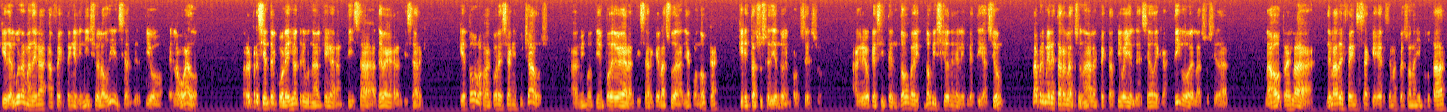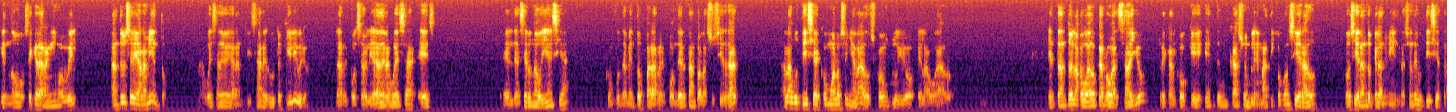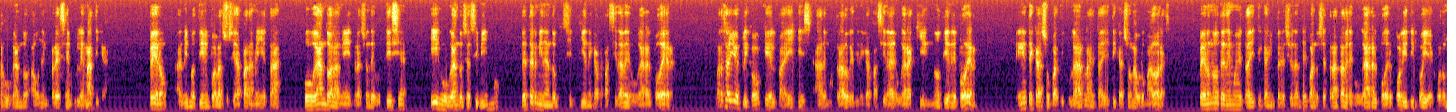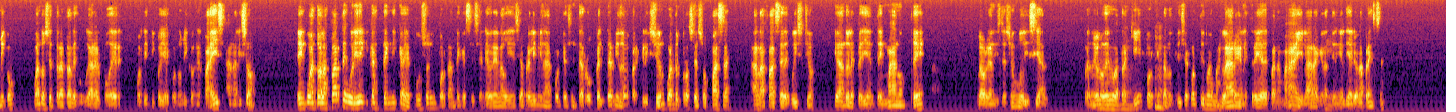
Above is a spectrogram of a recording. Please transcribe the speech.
que de alguna manera afecten el inicio de la audiencia, advirtió el abogado. Para el presidente del colegio, el tribunal que garantiza, debe garantizar que todos los actores sean escuchados. Al mismo tiempo debe garantizar que la ciudadanía conozca qué está sucediendo en el proceso. Agregó que existen dos, dos visiones de la investigación. La primera está relacionada a la expectativa y el deseo de castigo de la sociedad. La otra es la de la defensa que ejercen las personas imputadas que no se quedarán inmóviles ante un señalamiento. La jueza debe garantizar el justo equilibrio. La responsabilidad de la jueza es el de hacer una audiencia fundamentos para responder tanto a la sociedad, a la justicia como a los señalados, concluyó el abogado. En tanto, el abogado Carlos Barzallo recalcó que este es un caso emblemático considerado considerando que la Administración de Justicia está jugando a una empresa emblemática, pero al mismo tiempo la sociedad panameña está jugando a la Administración de Justicia y jugándose a sí mismo, determinando si tiene capacidad de jugar al poder. Barzallo explicó que el país ha demostrado que tiene capacidad de jugar a quien no tiene poder. En este caso particular, las estadísticas son abrumadoras pero no tenemos estadísticas impresionantes cuando se trata de jugar al poder político y económico, cuando se trata de jugar al poder político y económico en el país, analizó. En cuanto a las partes jurídicas técnicas, expuso es importante que se celebre la audiencia preliminar porque se interrumpe el término de prescripción cuando el proceso pasa a la fase de juicio, quedando el expediente en manos de la organización judicial. Bueno, yo lo dejo hasta aquí porque esta noticia continúa más larga en la Estrella de Panamá y larga que la tiene en el diario La Prensa.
